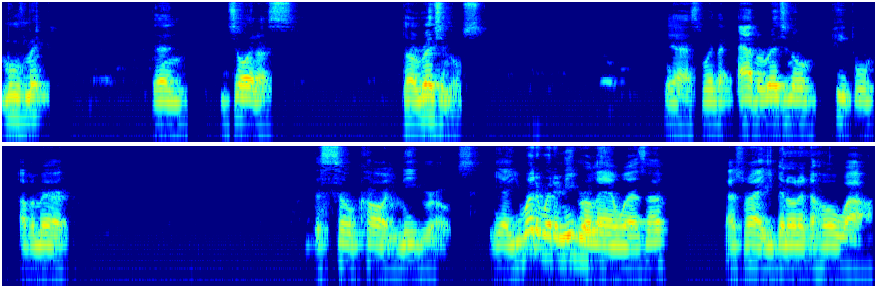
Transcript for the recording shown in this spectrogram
movement, then join us. The originals. Yes, we're the Aboriginal people of America. The so called Negroes. Yeah, you wonder where the Negro land was, huh? That's right, you've been on it the whole while.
